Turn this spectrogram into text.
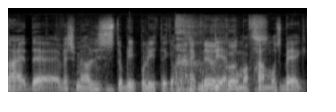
Nei, det, jeg vet ikke om jeg har lyst til å bli politiker. For tenk om Det det, kommer frem, og så blir jeg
